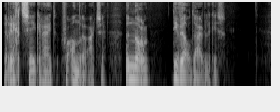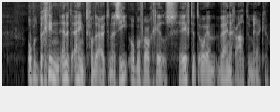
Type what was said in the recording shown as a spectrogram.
Rechtszekerheid voor andere artsen, een norm die wel duidelijk is. Op het begin en het eind van de euthanasie op mevrouw Geels heeft het OM weinig aan te merken.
